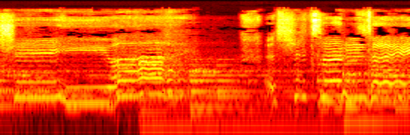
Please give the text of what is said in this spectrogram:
是意外，是纯粹。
